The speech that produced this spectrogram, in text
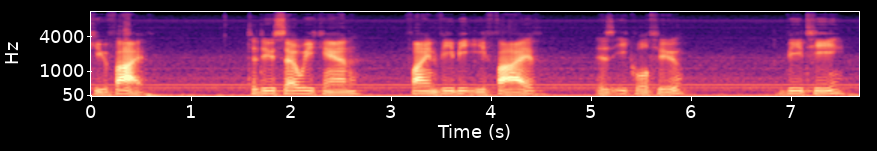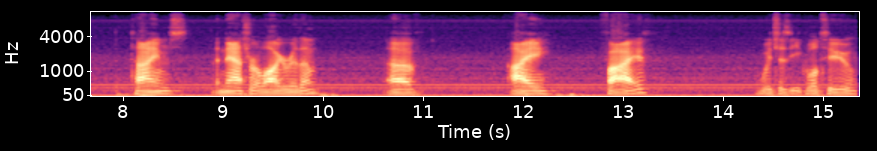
Q5. To do so, we can find VBE5 is equal to VT times the natural logarithm of I5, which is equal to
